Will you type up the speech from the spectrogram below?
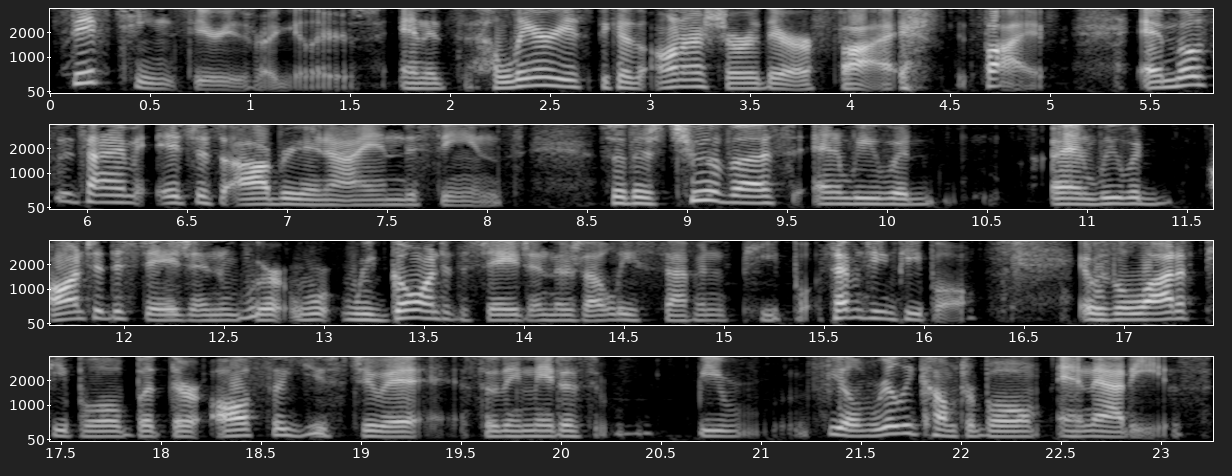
15 series regulars and it's hilarious because on our show there are 5 5 and most of the time it's just Aubrey and I in the scenes. So there's two of us and we would and we would onto the stage and we're, we're, we'd go onto the stage and there's at least 7 people 17 people. It was a lot of people but they're also used to it so they made us be feel really comfortable and at ease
